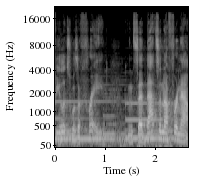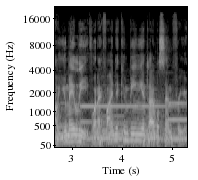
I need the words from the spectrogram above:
Felix was afraid and said, That's enough for now. You may leave. When I find it convenient, I will send for you.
